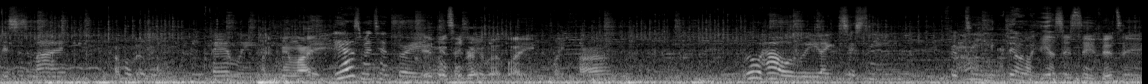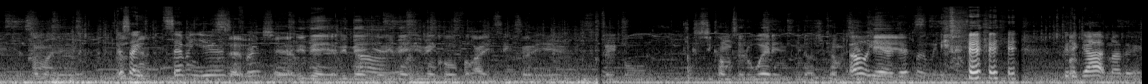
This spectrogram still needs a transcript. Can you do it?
This is my How long that been? family. It's been like It has been 10th grade. it's been 10th grade, but like like five. Ooh, how old were we? Like 16, 15? I think I was like yeah, 16, 15, something like that. It's like been seven years of friendship. Yeah, we've been yeah, we've been Oh. yeah, we've been oh. we've been cool for like six, seven years. Straight cool. She comes to the wedding, you know, she comes to the Oh yeah, kids. definitely. Be the godmother.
